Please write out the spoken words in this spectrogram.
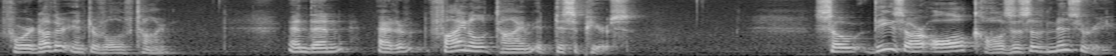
for another interval of time. And then at a final time, it disappears. So these are all causes of misery.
